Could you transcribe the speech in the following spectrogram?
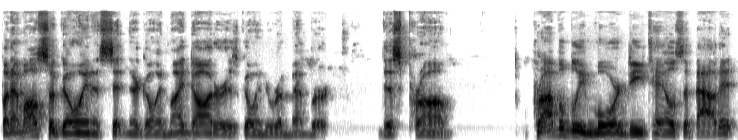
But i'm also going and sitting there going my daughter is going to remember this prom. Probably more details about it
